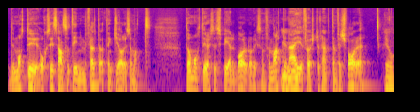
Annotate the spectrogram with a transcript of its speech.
det måste ju också i sansat in i fältet tänker jag liksom att de måste göra sig spelbara då liksom. För Martin Mm. är ju först och främst en försvarare. Jo.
